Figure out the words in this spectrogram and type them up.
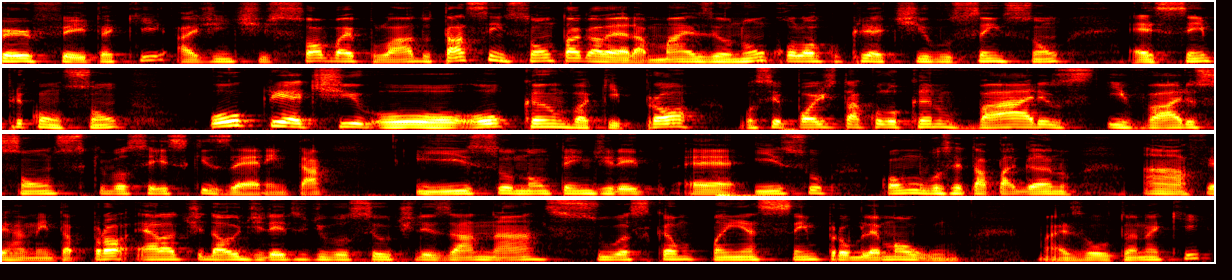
perfeito aqui, a gente só vai pro lado, tá sem som, tá galera? Mas eu não coloco criativo sem som, é sempre com som. O criativo, ou o Canva aqui Pro, você pode estar tá colocando vários e vários sons que vocês quiserem, tá? E isso não tem direito, é isso, como você está pagando a ferramenta Pro, ela te dá o direito de você utilizar nas suas campanhas sem problema algum. Mas voltando aqui,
